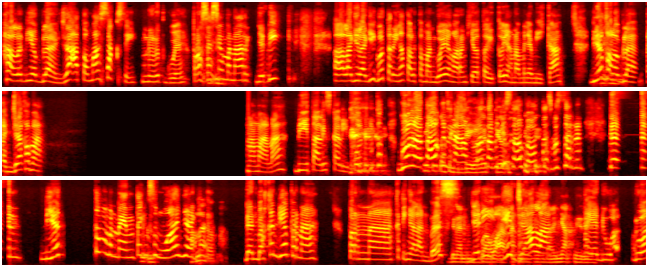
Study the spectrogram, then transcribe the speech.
kalau dia belanja atau masak sih, menurut gue prosesnya menarik. Jadi eh, lagi-lagi gue teringat oleh teman gue yang orang Kyoto itu yang namanya Mika. Dia kalau belanja ke mana mana di Itali sekalipun itu gue nggak tahu kenapa banget, tapi dia selalu bawa tas besar dan dan dia tuh menenteng Mm-mm. semuanya Karena- gitu. Dan bahkan dia pernah pernah ketinggalan bus dengan jadi dia jalan. banyak gitu. kayak dua dua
